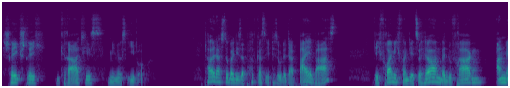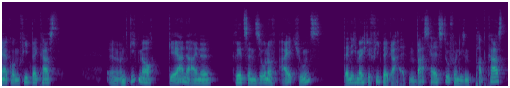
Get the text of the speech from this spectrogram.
Schrägstrich gratis-E-Book. Toll, dass du bei dieser Podcast-Episode dabei warst. Ich freue mich von dir zu hören, wenn du Fragen, Anmerkungen, Feedback hast. Äh, und gib mir auch gerne eine Rezension auf iTunes, denn ich möchte Feedback erhalten. Was hältst du von diesem Podcast?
